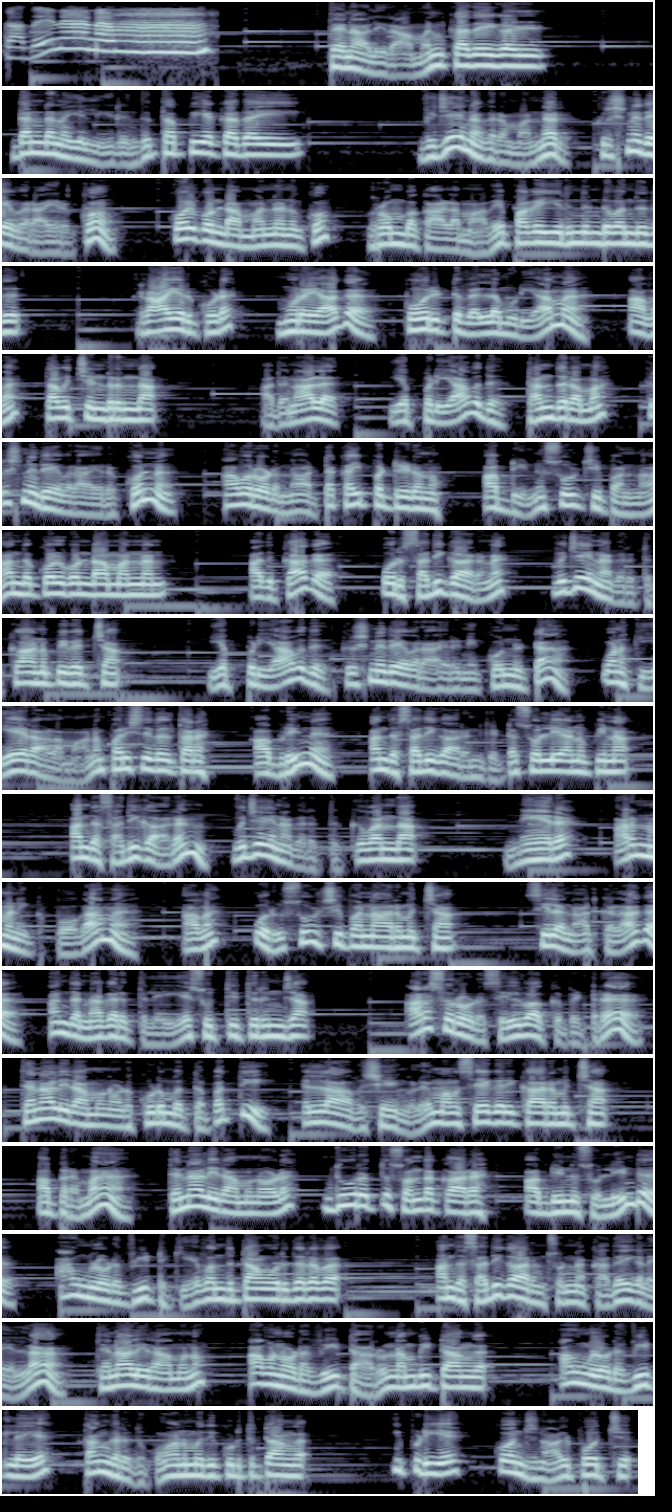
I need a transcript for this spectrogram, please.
கதை நேரம் தெனாலிராமன் கதைகள். தண்டனையில் இருந்து தப்பிய கதை. விஜயநகர மன்னர் கிருஷ்ணதேவராயருக்கும் கோல்கொண்டா மன்னனுக்கும் ரொம்ப காலமாவே பகை இருந்துட்டு வந்தது. ராயர் கூட முறையாக போரிட்டு வெல்ல முடியாம அவன் தவிச்சுட்டு இருந்தான் அதனால எப்படியாவது தந்திரமா கிருஷ்ணதேவராயரை கொன்னு அவரோட நாட்டை கைப்பற்றிடணும். அப்படின்னு சூழ்ச்சி பண்ணான் அந்த கோல்கொண்டா மன்னன். அதுக்காக ஒரு சதிகாரனை விஜயநகரத்துக்கு அனுப்பி வச்சான். எப்படியாவது கிருஷ்ணதேவராயரை நீ கொன்னுட்டா உனக்கு ஏராளமான பரிசுகள் தரேன் அப்படின்னு அந்த சதிகாரன் கிட்ட சொல்லி அனுப்பினான். அந்த சதிகாரன் விஜயநகரத்துக்கு வந்தான். நேர அரண்மனைக்கு போகாம அவன் ஒரு சூழ்ச்சி பண்ண ஆரம்பிச்சான். சில நாட்களாக அந்த நகரத்திலேயே சுத்தி திரிஞ்சான். அரசரோட செல்வாக்கு பெற்ற தெனாலிராமனோட குடும்பத்தை பத்தி எல்லா விஷயங்களையும் அவன் சேகரிக்க ஆரம்பிச்சான். அப்புறமா தெனாலிராமனோட தூரத்து சொந்தக்காரன் அப்படின்னு சொல்லிட்டு அவங்களோட வீட்டுக்கே வந்துட்டான் ஒரு தடவை. அந்த சதிகாரன் சொன்ன கதைகளை எல்லாம் தெனாலிராமனும் அவனோட வீட்டாரும் நம்பிட்டாங்க. அவங்களோட வீட்டிலேயே தங்கறதுக்கும் அனுமதி கொடுத்துட்டாங்க. இப்படியே கொஞ்ச நாள் போச்சு.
